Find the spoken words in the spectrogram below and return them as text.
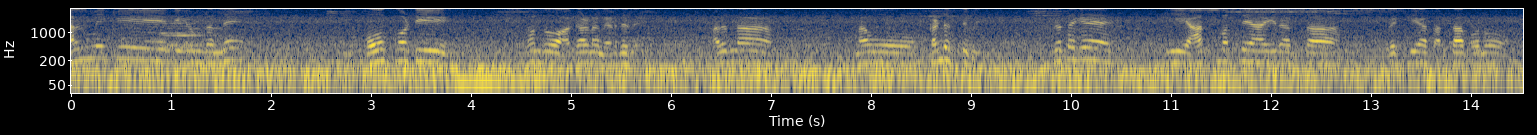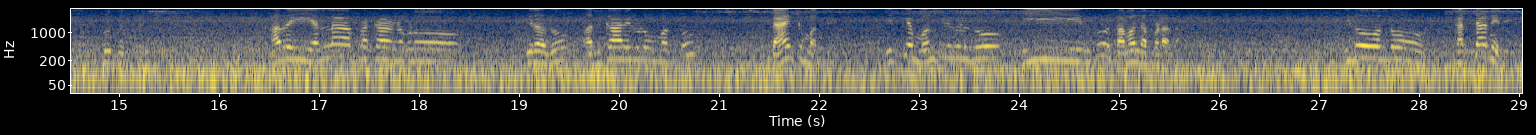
ವಾಲ್ಮೀಕಿ ನಿಗಮದಲ್ಲಿ ಬಹುಕೋಟಿ ಒಂದು ಹಗರಣ ನಡೆದಿದೆ. ಅದನ್ನು ನಾವು ಖಂಡಿಸ್ತೀವಿ. ಜೊತೆಗೆ ಈ ಆತ್ಮಹತ್ಯೆ ಆಗಿರೋಂಥ ವ್ಯಕ್ತಿಯ ಸಂತಾಪವನ್ನು ಸೂಚಿಸ್ತೀವಿ. ಆದರೆ ಈ ಎಲ್ಲ ಪ್ರಕರಣಗಳು ಇರೋದು ಅಧಿಕಾರಿಗಳು ಮತ್ತು ಬ್ಯಾಂಕ್ ಮಧ್ಯೆ. ಇದಕ್ಕೆ ಮಂತ್ರಿಗಳಿಗೂ ಈ ಇದಕ್ಕೂ ಸಂಬಂಧಪಡಲ್ಲ. ಇದು ಒಂದು ಕಚ್ಚಾ ನಿಧಿ.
